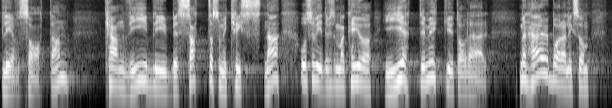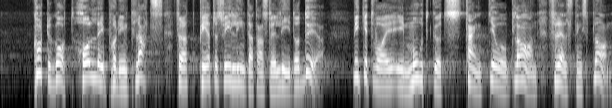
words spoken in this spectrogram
blev Satan? Kan vi bli besatta som är kristna? Och så vidare. Man kan göra jättemycket av det här. Men här är det bara liksom, kort och gott, håll dig på din plats. För att Petrus ville inte att han skulle lida och dö. Vilket var emot Guds tanke och plan, frälsningsplan.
